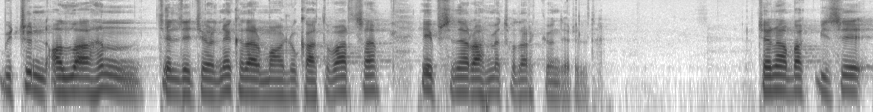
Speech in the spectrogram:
bütün Allah'ın Celle Celaluhu ne kadar mahlukatı varsa hepsine rahmet olarak gönderildi. Cenab-ı Hak bizi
